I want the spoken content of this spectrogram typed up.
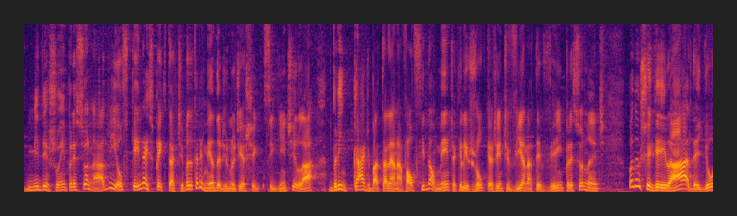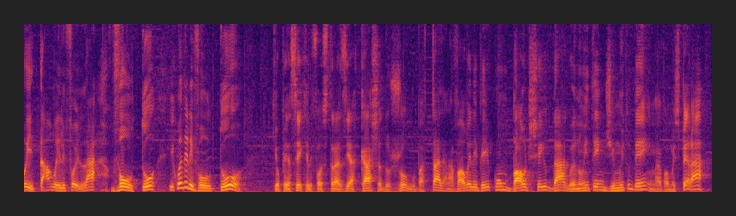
me deixou impressionado e eu fiquei na expectativa tremenda de no dia seguinte ir lá brincar de Batalha Naval, finalmente, aquele jogo que a gente via na TV, impressionante. Quando eu cheguei lá, dei oi e tal, ele foi lá, voltou, e quando ele voltou, que eu pensei que ele fosse trazer a caixa do jogo, Batalha Naval, ele veio com um balde cheio d'água. Eu não entendi muito bem, mas vamos esperar.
